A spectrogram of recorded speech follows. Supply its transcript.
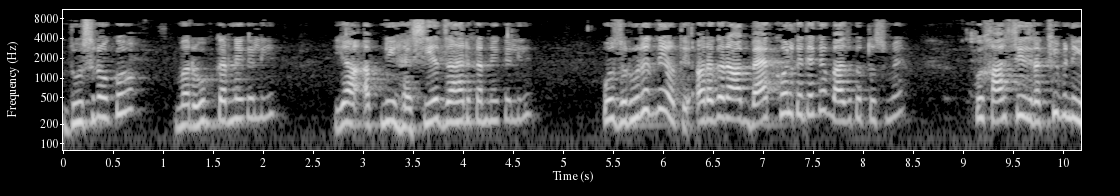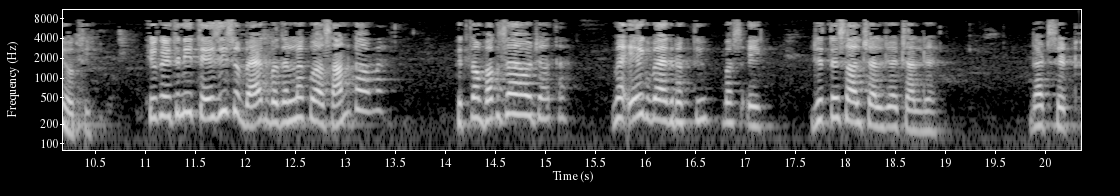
دوسروں کو مروب کرنے کے لیے یا اپنی حیثیت ظاہر کرنے کے لیے وہ ضرورت نہیں ہوتی۔ اور اگر آپ بیگ کھول کے دیکھیں، بعض کو تو اس میں کوئی خاص چیز رکھی بھی نہیں ہوتی۔ کیونکہ اتنی تیزی سے بیگ بدلنا کوئی آسان کام ہے۔ کتنا وقت ضائع ہو جاتا ہے۔ میں ایک بیگ رکھتی ہوں، بس ایک۔ جتنے سال چل جائے چل جائے۔ دیٹس اٹ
